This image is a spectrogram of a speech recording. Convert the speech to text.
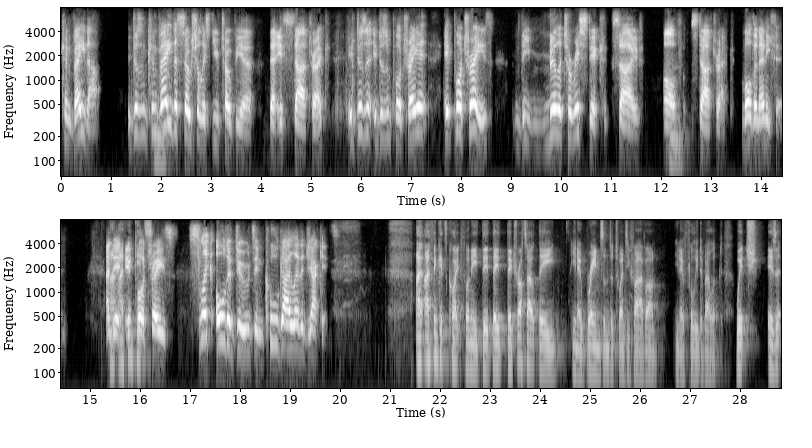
convey that. It doesn't Hmm. convey the socialist utopia that is Star Trek. It doesn't. It doesn't portray it. It portrays the militaristic side of Hmm. Star Trek more than anything, and I- it, I it think it's- portrays slick older dudes in cool guy leather jackets. I, I think it's quite funny. They, they they trot out the you know brains under twenty five aren't you know fully developed, which is a,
